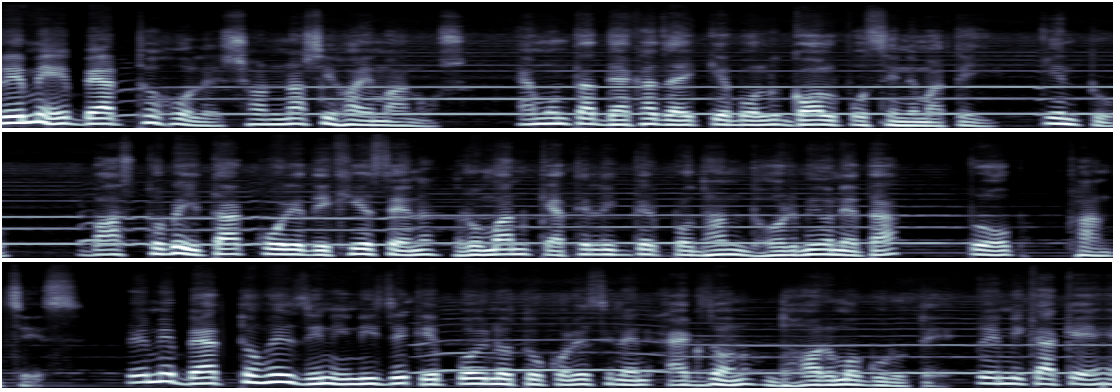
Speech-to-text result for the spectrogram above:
প্রেমে ব্যর্থ হলে সন্ন্যাসী হয় মানুষ। এমনটা দেখা যায় কেবল গল্প সিনেমাতেই। কিন্তু বাস্তবেই তা করে দেখিয়েছেন রোমান ক্যাথলিকদের প্রধান ধর্মীয় নেতা প্রোপ ফ্রান্সিস। প্রেমে ব্যর্থ হয়ে যিনি নিজেকে পরিণত করেছিলেন একজন ধর্মগুরুতে। প্রেমিকাকে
